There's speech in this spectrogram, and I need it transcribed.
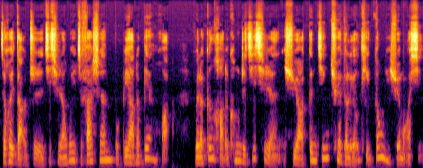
这会导致机器人位置发生不必要的变化。为了更好地控制机器人，需要更精确的流体动力学模型。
